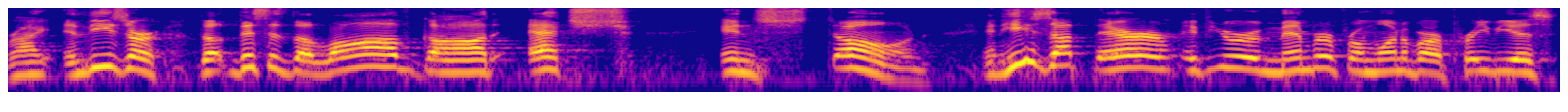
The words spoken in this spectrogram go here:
right? And these are the, this is the law of God etched in stone. And he's up there, if you remember from one of our previous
